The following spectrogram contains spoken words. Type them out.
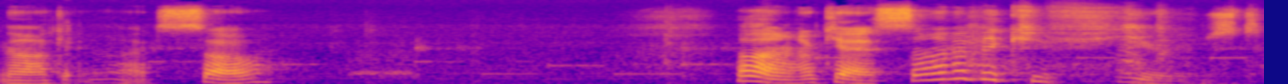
No, okay, alright, so... Um, okay, so I'm a bit confused.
